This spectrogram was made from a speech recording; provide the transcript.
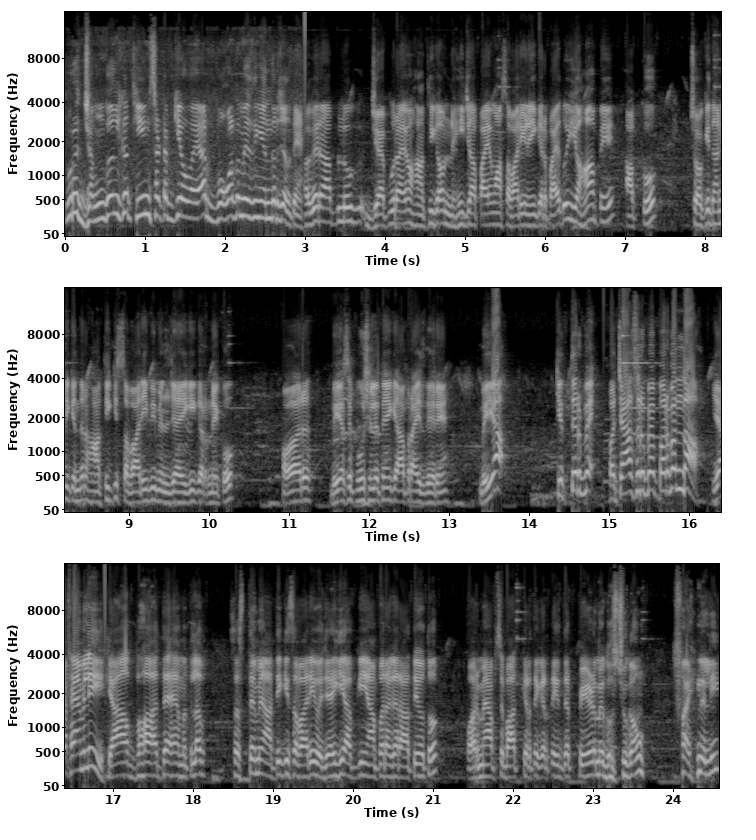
पूरा जंगल का थीम सेटअप किया हुआ है यार, बहुत अमेजिंग अंदर चलते हैं। अगर आप लोग जयपुर आए हो, हाथी गाँव नहीं जा पाए, वहाँ सवारी नहीं कर पाए तो यहाँ पे आपको चौकीदानी के अंदर हाथी की सवारी भी मिल जाएगी करने को। और भैया से पूछ लेते हैं क्या प्राइस दे रहे हैं। भैया कितने रुपए? पचास रुपए पर बंदा? या फैमिली क्या बात है मतलब सस्ते में हाथी की सवारी हो जाएगी आपकी यहाँ पर अगर आते हो तो। और मैं आपसे बात करते करते इधर पेड़ में घुस चुका हूँ। फाइनली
